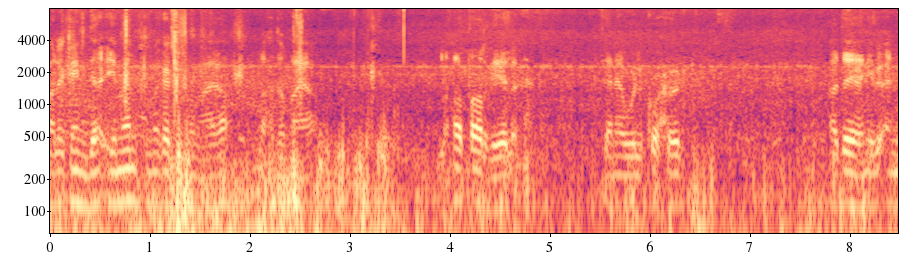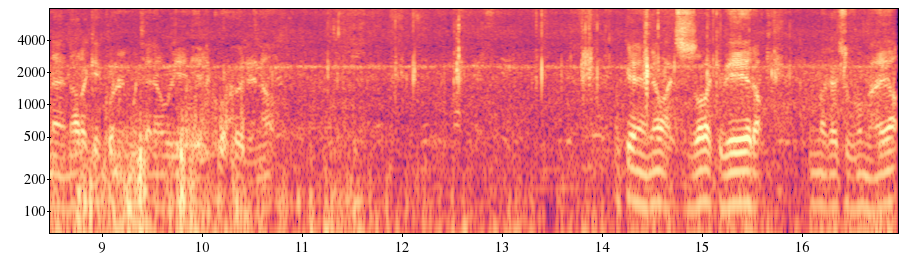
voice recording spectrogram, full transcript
ولكن دائما كما كتشوفوا معايا لاحظوا معايا الاثار ديال تناول الكحول. هذا يعني بأن هنا راه كيكون المتناولين ديال الكحول هنا. وكاين هنا واحد الشجره كبيرة كما كتشوفوا معايا.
